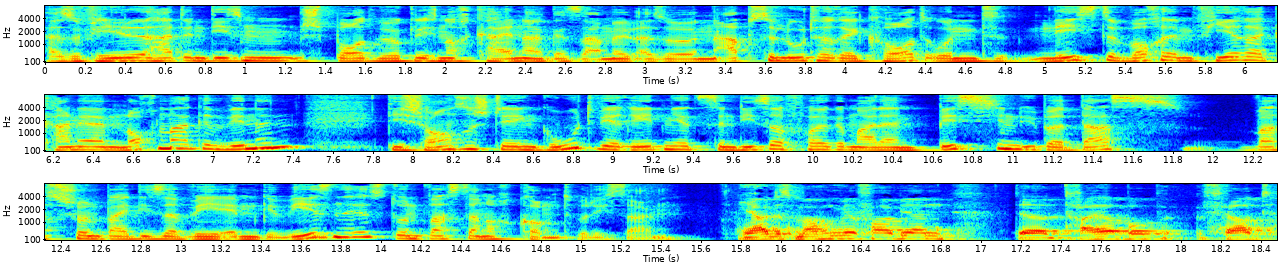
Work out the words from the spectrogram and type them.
Also viel hat in diesem Sport wirklich noch keiner gesammelt. Also ein absoluter Rekord. Und nächste Woche im Vierer kann er nochmal gewinnen. Die Chancen stehen gut. Wir reden jetzt in dieser Folge mal ein bisschen über das, was schon bei dieser WM gewesen ist und was da noch kommt, würde ich sagen. Ja, das machen wir, Fabian. Der Dreierbob fährt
